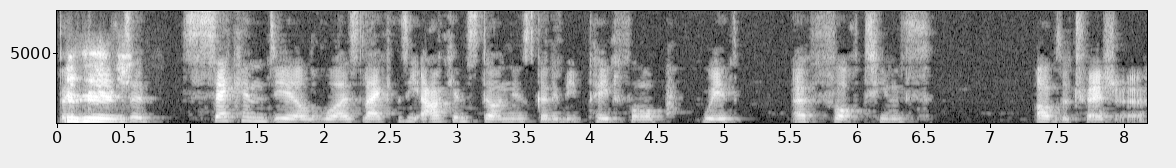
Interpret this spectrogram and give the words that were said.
But mm-hmm. the second deal was like the Arkenstone is going to be paid for with a fourteenth of the treasure.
